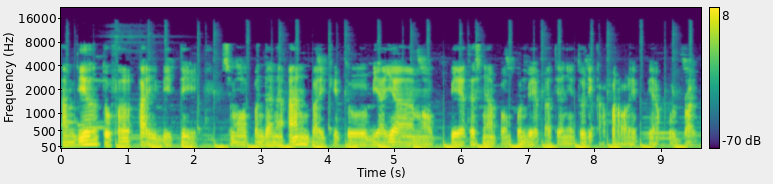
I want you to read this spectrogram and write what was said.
ambil TOEFL IBT. Semua pendanaan baik itu biaya mau biaya tesnya maupun biaya pelatihannya itu di cover oleh pihak Fulbright.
